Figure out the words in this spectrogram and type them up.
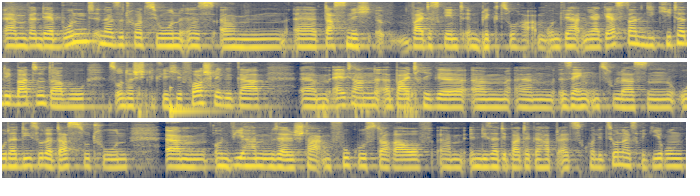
ähm, wenn der Bund in der Situation ist, ähm, äh, das nicht äh, weitestgehend im Blick zu haben. Und wir hatten ja gestern die Kita-Debatte, da wo es unterschiedliche Vorschläge gab, ähm, Elternbeiträge ähm, ähm, senken zu lassen oder dies oder das zu tun. und wir haben einen sehr starken Fokus darauf in dieser Debatte gehabt, gehabt als Koalition, als Regierung,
